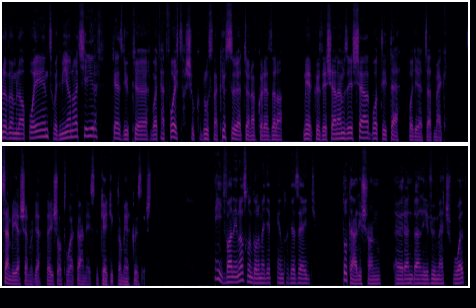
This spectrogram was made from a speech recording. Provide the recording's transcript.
lövöm le a poént, hogy mi a nagy hír, kezdjük, vagy hát folytassuk Bruce-nak köszönhetően akkor ezzel a mérkőzés elemzéssel. Botti, te hogy élted meg? Személyesen ugye, te is ott voltál, néztük együtt a mérkőzést. Így van, én azt gondolom egyébként, hogy ez egy totálisan rendben lévő meccs volt.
